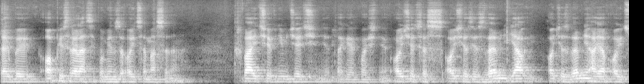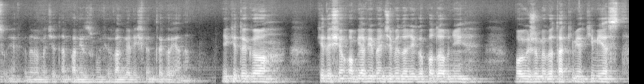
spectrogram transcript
To jakby opis relacji pomiędzy Ojcem a Synem. Trwajcie w nim dzieci, nie? tak jak właśnie Ojciec jest, ojciec jest we mnie, ja, Ojciec we mnie, a ja w Ojcu. Nie? W pewnym momencie ten Pan Jezus mówi w Ewangelii Świętego Jana. I kiedy, go, kiedy się objawi, będziemy do Niego podobni, bo ujrzymy Go takim, jakim jest.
